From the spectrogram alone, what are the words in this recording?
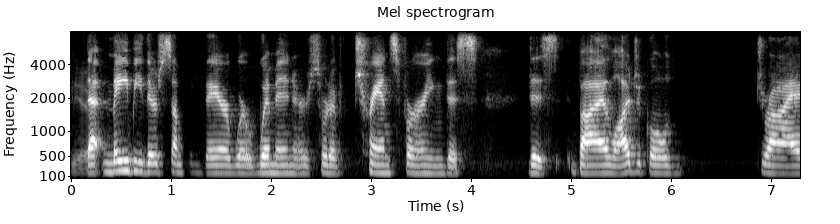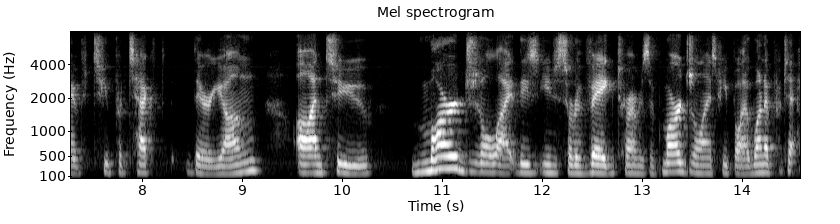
Yeah. that maybe there's something there where women are sort of transferring this this biological drive to protect their young onto marginalize these you know, sort of vague terms of marginalized people. I want to protect.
